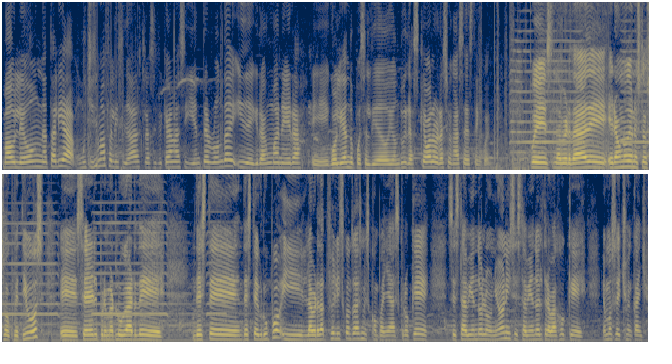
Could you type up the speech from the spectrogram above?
Mauleón, Natalia, muchísimas felicidades, clasifican la siguiente ronda y de gran manera eh, goleando pues el día de hoy Honduras. ¿Qué valoración hace de este encuentro? Pues la verdad eh, era uno de nuestros objetivos, eh, ser el primer lugar de este, de este grupo y la verdad feliz con todas mis compañeras. Creo que se está viendo la unión y se está viendo el trabajo que hemos hecho en cancha.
